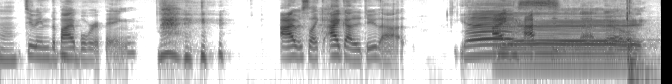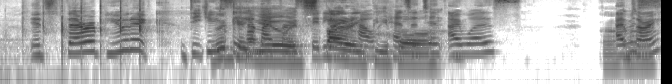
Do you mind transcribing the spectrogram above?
Hmm. doing the bible ripping i was like i gotta do that yes. I have to do that now. It's therapeutic. did you Look see at on my you, first video how people. hesitant i was i Uh-huh. was sorry?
